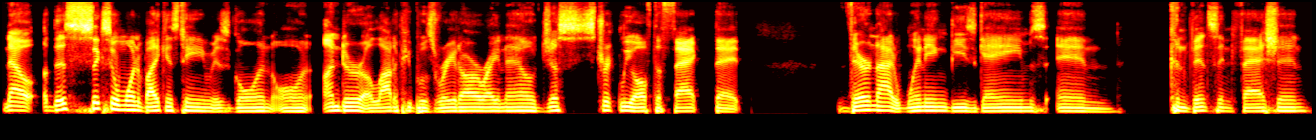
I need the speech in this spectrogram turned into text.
Now, this six and one Vikings team is going on under a lot of people's radar right now, just strictly off the fact that they're not winning these games in convincing fashion.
